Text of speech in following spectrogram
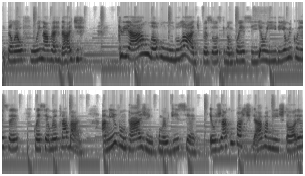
Então eu fui, na verdade, criar um novo mundo lá de pessoas que não me conheciam e iriam me conhecer, conhecer o meu trabalho. A minha vantagem, como eu disse, é eu já compartilhava a minha história,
